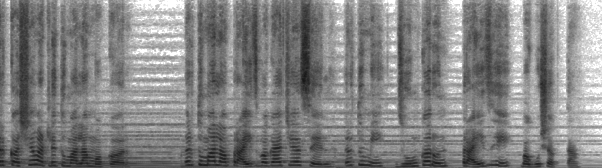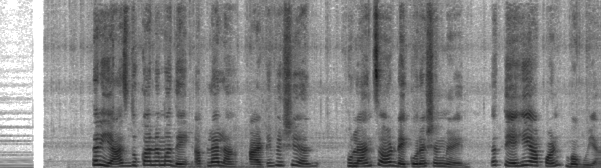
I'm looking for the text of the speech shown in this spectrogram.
तर कसे वाटले तुम्हाला मकर? तर तुम्हाला प्राईज बघायची असेल तर तुम्ही झूम करून प्राईजही बघू शकता. तर याच दुकानामध्ये आपल्याला आर्टिफिशियल फुलांचं डेकोरेशन मिळेल. तर तेही आपण बघूया.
